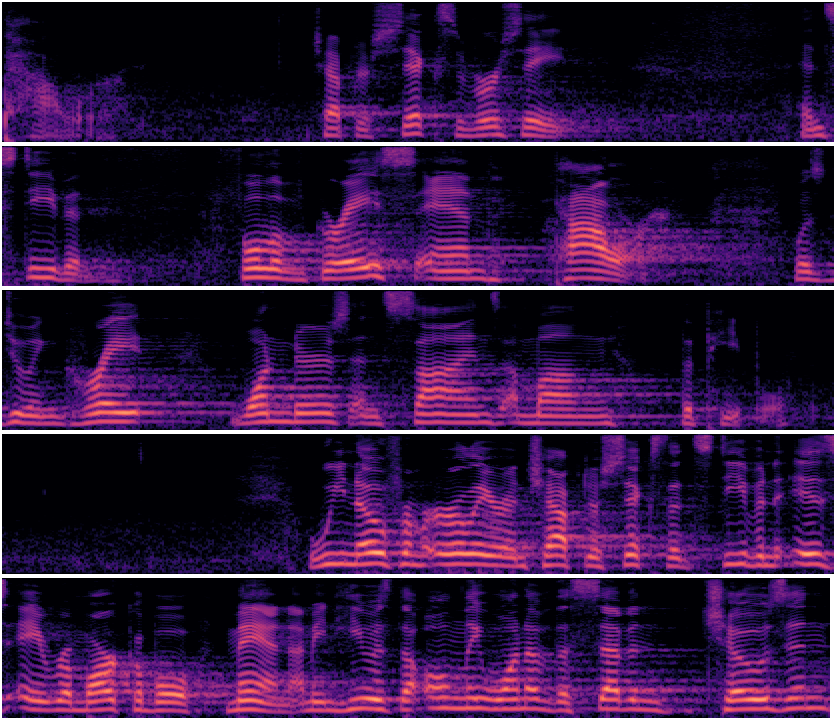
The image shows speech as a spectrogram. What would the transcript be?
Power. Chapter 6, verse 8. And Stephen, full of grace and power, was doing great wonders and signs among the people. We know from earlier in chapter 6 that Stephen is a remarkable man. I mean, he was the only one of the seven chosen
